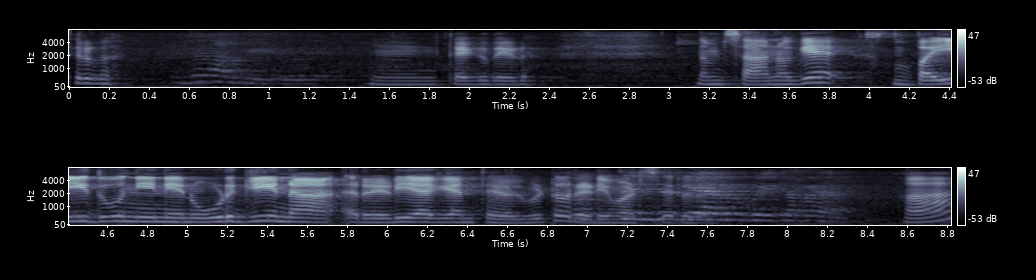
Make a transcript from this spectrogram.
ತಿರ್ಗ. ಹ್ಞೂ ತೆಗೆದಿಡು. ನಮ್ಮ ಸಾನುಗೆ ಬೈದು ನೀನೇನು ಹುಡುಗಿನ ರೆಡಿಯಾಗಿ ಅಂತ ಹೇಳ್ಬಿಟ್ಟು ರೆಡಿ ಮಾಡಿಸಿರೋದು. ಹಾಂ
